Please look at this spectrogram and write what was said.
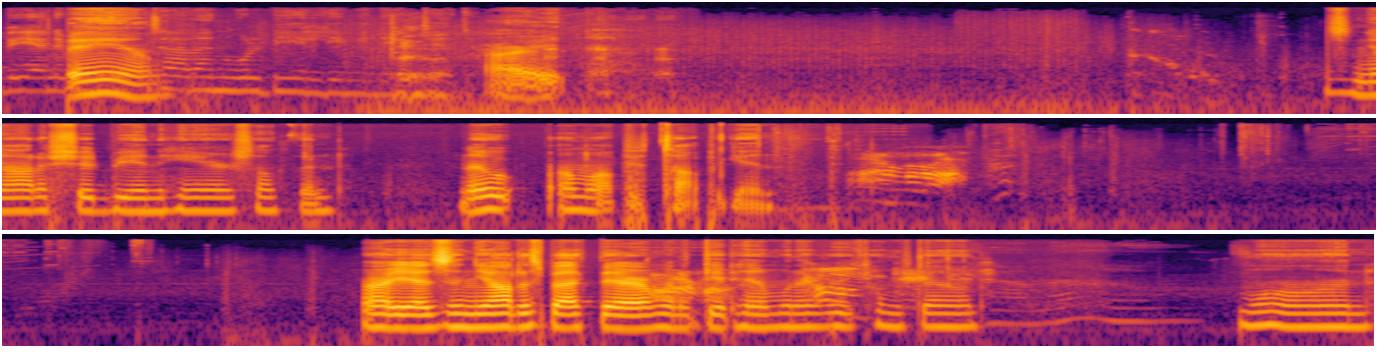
The enemy Bam. Talon will be eliminated. All right. Zenyatta should be in here or something. Nope, I'm up top again. Alright, yeah, Zenyatta's back there. I'm gonna get him whenever he comes down. Come on.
